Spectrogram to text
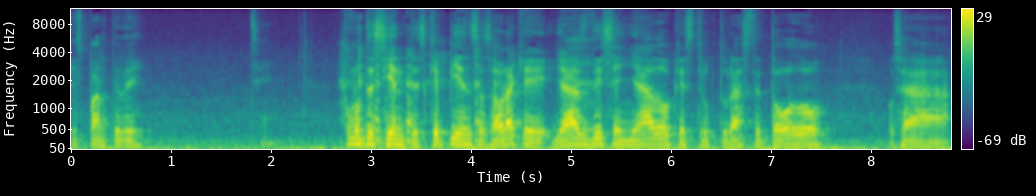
es parte de... ¿Cómo te sientes? ¿Qué piensas ahora que ya has diseñado, que estructuraste todo? O sea,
